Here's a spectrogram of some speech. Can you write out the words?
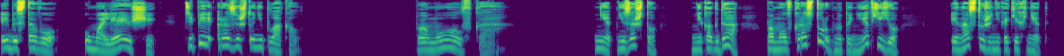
и без того умоляющий, Теперь разве что не плакал. Помолвка. Нет, ни за что. Никогда. Помолвка расторгнута, нет ее. И нас тоже никаких нет.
